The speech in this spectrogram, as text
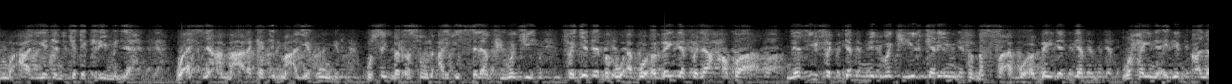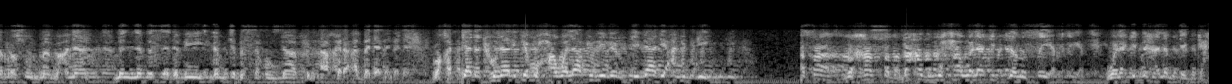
وعالية كتكريم الله وأثناء معركة مع اليهود أصيب الرسول عليه السلام في وجهه فجذبه أبو عبيدة فلاحظ نزيف الدم من وجهه الكريم فمص أبو عبيدة الدم وحينئذ قال الرسول ما معناه؟ من لمس دمي لم تمسه النار في الآخرة أبدا. وقد كانت هنالك محاولات للارتداد عن الدين. وخاصة بعض محاولات التنصير ولكنها لم تنجح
